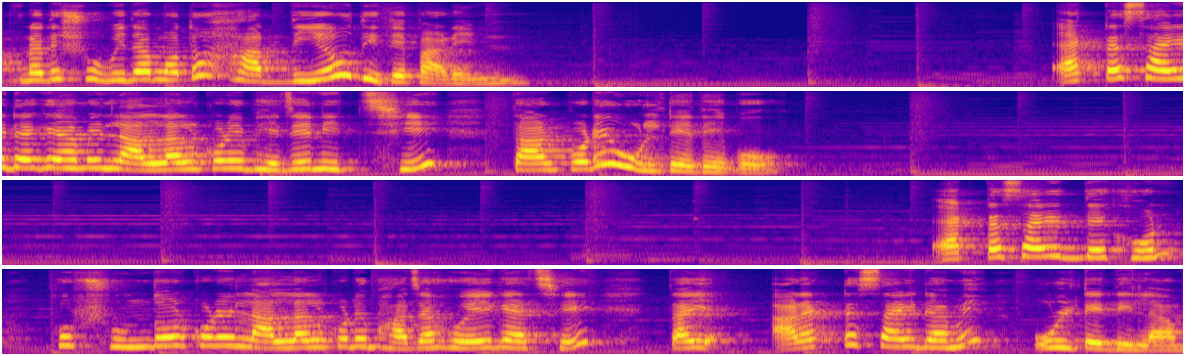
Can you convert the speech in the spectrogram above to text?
আপনাদের সুবিধা মতো হাত দিয়েও দিতে পারেন। একটা সাইড আগে আমি লাল লাল করে ভেজে নিচ্ছি, তারপরে উল্টে দেব। একটা সাইড দেখুন, খুব সুন্দর করে লাল লাল করে ভাজা হয়ে গেছে, তাই আরেকটা সাইড আমি উল্টে দিলাম।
